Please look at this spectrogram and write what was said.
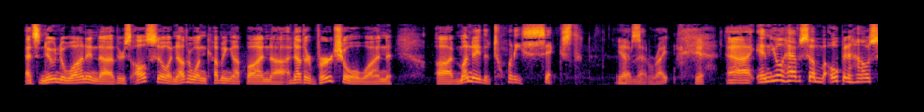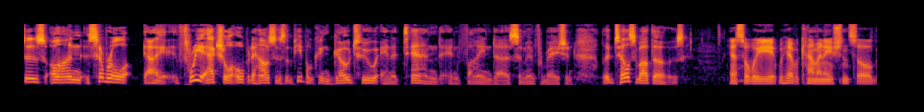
That's noon to one and uh, there's also another one coming up on uh, another virtual one uh, monday the 26th Yep. Have that right? Yeah. Uh, and you'll have some open houses on several, uh, three actual open houses that people can go to and attend and find uh, some information. Tell us about those. Yeah, so we we have a combination. So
